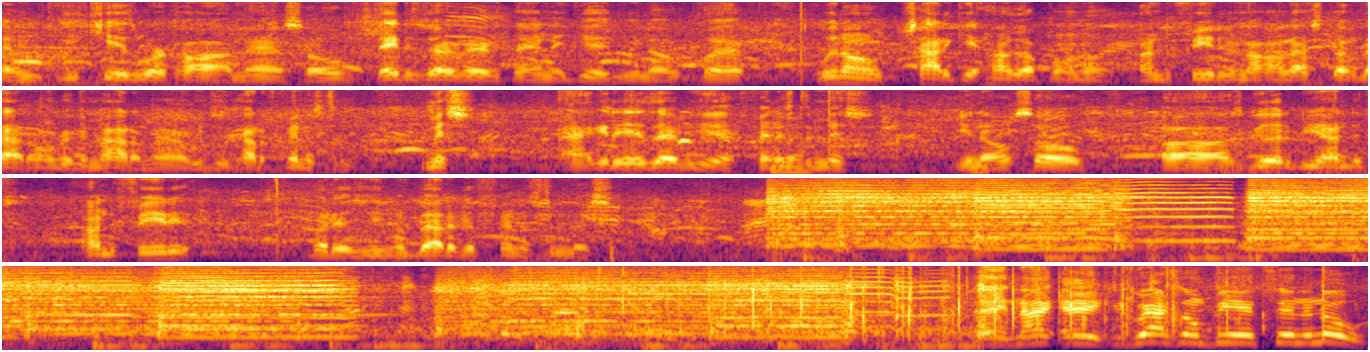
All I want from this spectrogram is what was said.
and these kids work hard, man. So they deserve everything they get, you know. But we don't try to get hung up on the undefeated and all that stuff. That don't really matter, man. We just got to finish the mission, like it is every year. Finish the mission, you know. So uh, it's good to be unde undefeated, but it's even better to finish the mission. Hey, night, hey, congrats on being 10 and 0.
